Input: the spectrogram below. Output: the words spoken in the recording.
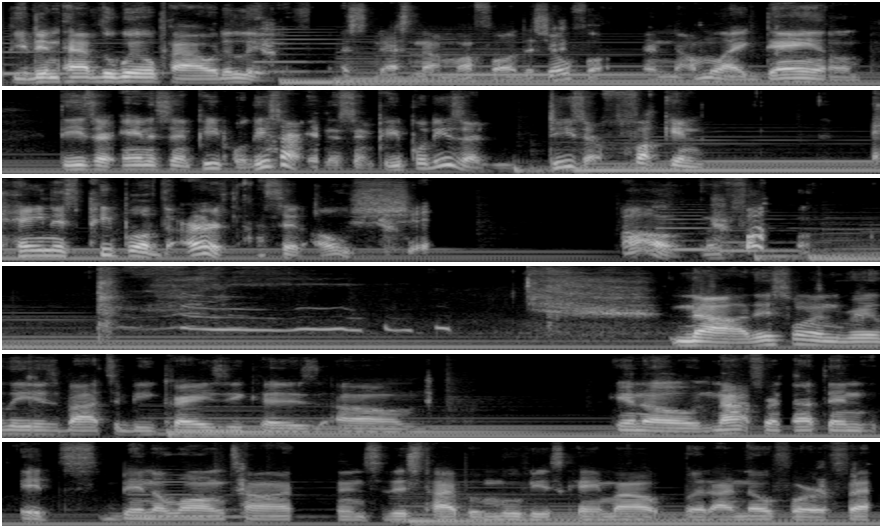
If you didn't have the willpower to live, that's that's not my fault. That's your fault. And I'm like, damn, these are innocent people. These aren't innocent people. These are these are fucking heinous people of the earth. I said, oh shit. Oh, fuck nah, this one really is about to be crazy because um, you know, not for nothing, it's been a long time since this type of movies came out, but I know for a fact,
